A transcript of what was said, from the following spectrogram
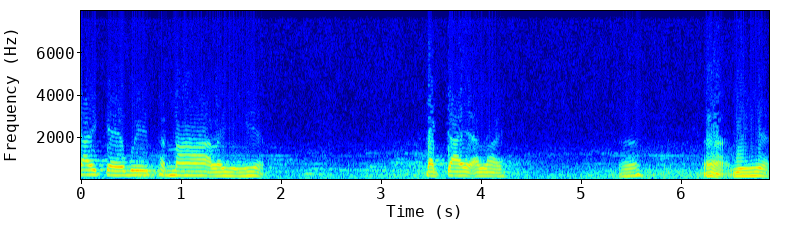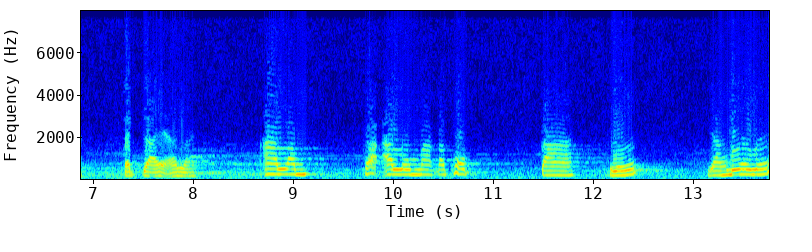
จัยแก่เวทนาอะไรอย่างเงี้ยปัจจัยอะไรอ่าอ่าอย่างเงี้ยปัจจัยอะไร อารมณ์พระอารมณ์มากระทบตาหรือ อย่างเดียวเลย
